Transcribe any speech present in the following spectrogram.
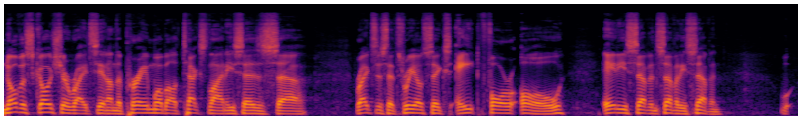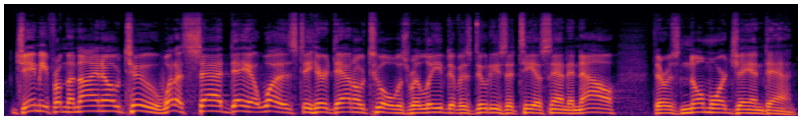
Nova Scotia writes in on the Prairie Mobile text line. He says, uh, writes us at 306 840 8777. Jamie from the 902. What a sad day it was to hear Dan O'Toole was relieved of his duties at TSN, and now there is no more Jay and Dan.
